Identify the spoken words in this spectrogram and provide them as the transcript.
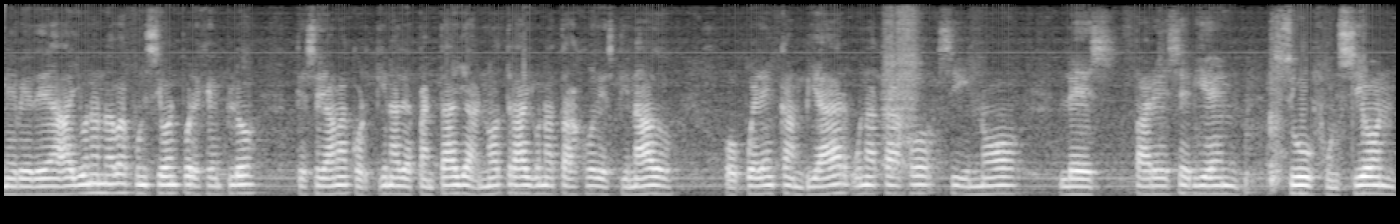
NVDA? Hay una nueva función, por ejemplo, que se llama cortina de pantalla. No trae un atajo destinado o pueden cambiar un atajo si no les parece bien su función.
